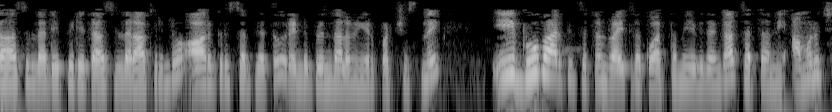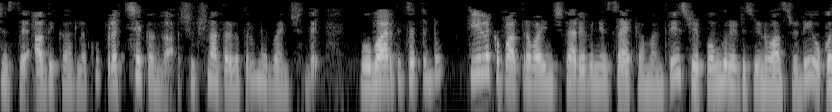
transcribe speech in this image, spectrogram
తహసీల్దార్ డిప్యూటీ తహసీల్దార్ ఆధ్వర్యంలో ఆరుగురు సభ్యులతో రెండు బృందాలను ఏర్పాటు చేసింది. ఈ భూభారతి చట్టం రైతులకు అర్థమయ్యే విధంగా చట్టాన్ని అమలు చేసే అధికారులకు ప్రత్యేకంగా శిక్షణా తరగతులు నిర్వహించింది. భూభారతి చట్టంలో కీలక పాత్ర వహించిన రెవెన్యూ శాఖ మంత్రి శ్రీ పొంగురెడ్డి శ్రీనివాసరెడ్డి ఒక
